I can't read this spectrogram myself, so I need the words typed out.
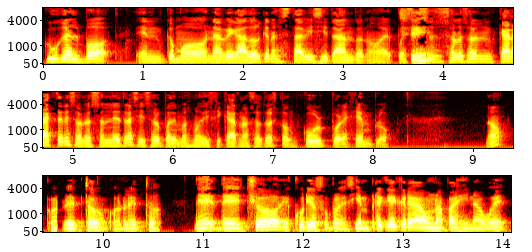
Google Bot en como navegador que nos está visitando, ¿no? Eh, pues eso solo son caracteres, solo son letras y eso lo podemos modificar nosotros con curl, por ejemplo. ¿No? Correcto, correcto. De, hecho, es curioso porque siempre que he creado una página web,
